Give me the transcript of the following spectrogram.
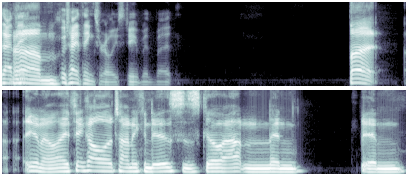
That um which I think is really stupid, but but uh, you know, I think all Ohtani can do is, is go out and and and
